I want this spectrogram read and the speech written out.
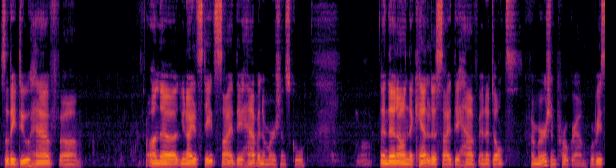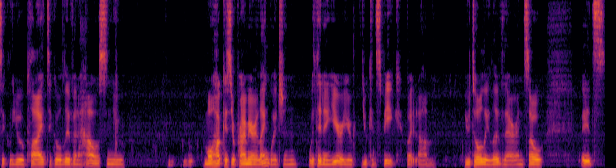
So they do have um, On the United States side, they have an immersion school. And then on the Canada side, they have an adult immersion program where basically you apply to go live in a house and you Mohawk is your primary language and within a year you you can speak, but um, you totally live there. And so it's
